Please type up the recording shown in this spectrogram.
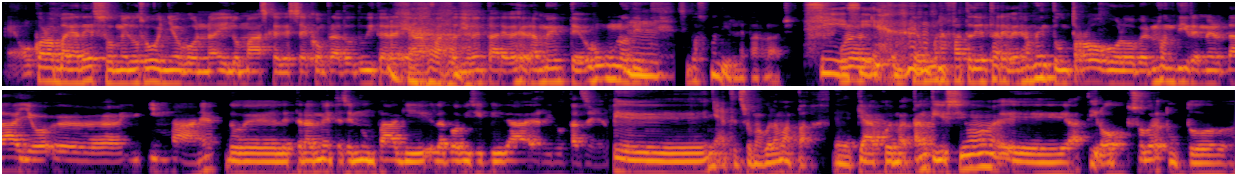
È un roba che adesso me lo sogno con Elon Musk che si è comprato Twitter e ha fatto diventare veramente uno dei... Mm. Si possono dire le parolacce? Sì, uno, sì. Che ha fatto diventare veramente un trogolo, per non dire merdaio, eh, immane, dove letteralmente se non paghi la tua visibilità è ridotta a zero. E niente, insomma, quella mappa eh, piacque tantissimo e attirò soprattutto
